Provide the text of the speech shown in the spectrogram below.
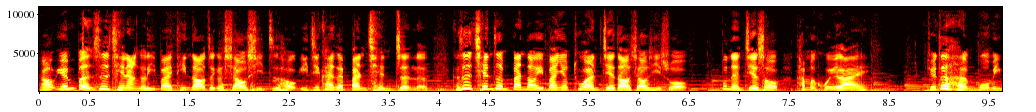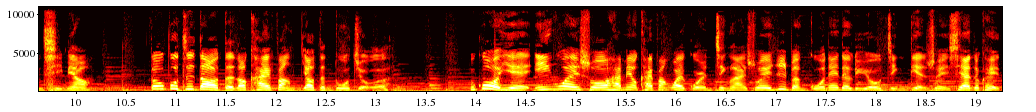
然后原本是前两个礼拜听到这个消息之后，已经开始在办签证了，可是签证办到一半，又突然接到消息说不能接受他们回来，觉得很莫名其妙，都不知道等到开放要等多久了。不过也因为说还没有开放外国人进来，所以日本国内的旅游景点，所以现在就可以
